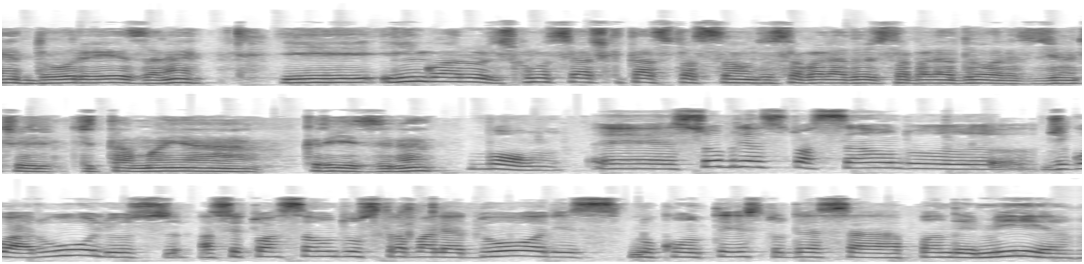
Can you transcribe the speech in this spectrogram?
É dureza, né? E, e em Guarulhos, como você acha que está a situação dos trabalhadores e trabalhadoras diante de tamanha crise, né? Bom, é, sobre a situação do, de Guarulhos, a situação dos trabalhadores no contexto dessa pandemia,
